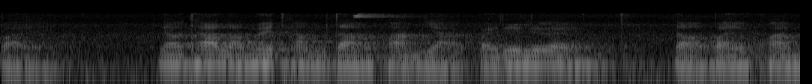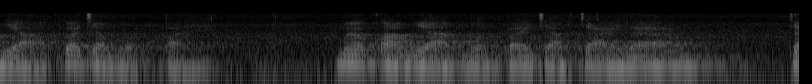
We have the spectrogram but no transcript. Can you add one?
ไป แล้วถ้าเราไม่ทำตามความอยากไปเรื่อยๆ ต่อไปความอยากก็จะหมดไป เมื่อความอยากหมดไปจากใจแล้ว ใจ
